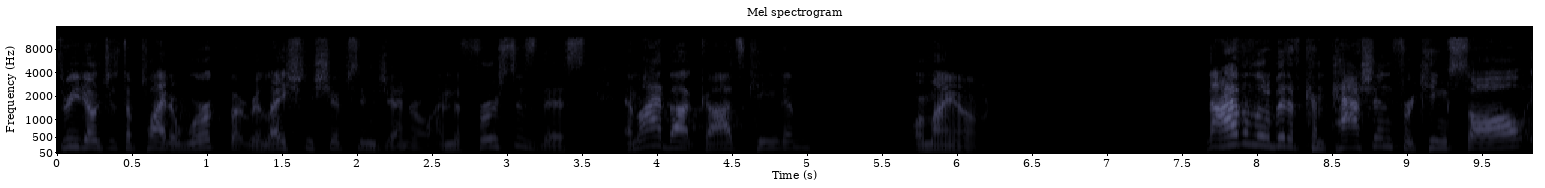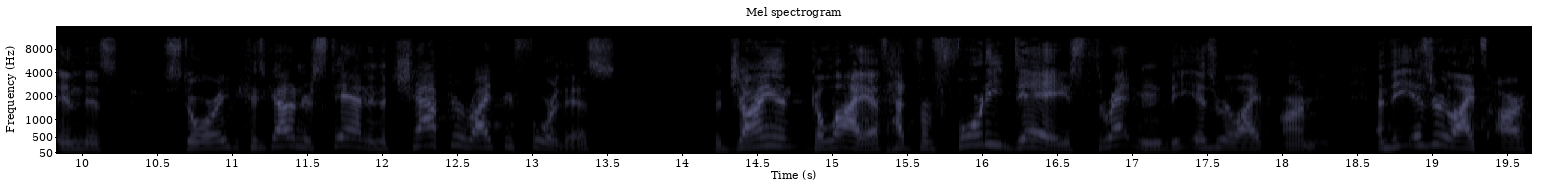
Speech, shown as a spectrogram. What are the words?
three don't just apply to work, but relationships in general. And the first is this Am I about God's kingdom or my own? Now, I have a little bit of compassion for King Saul in this story because you got to understand, in the chapter right before this, the giant Goliath had for 40 days threatened the Israelite army. And the Israelites are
